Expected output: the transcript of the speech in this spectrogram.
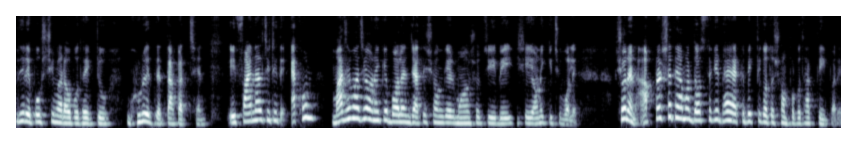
ধীরে পশ্চিমারাও বোধহয় একটু ঘুরে তাকাচ্ছেন। এই ফাইনাল চিঠিতে এখন মাঝে মাঝে অনেকে বলেন জাতিসংঘের মহাসচিব এই সেই অনেক কিছু বলে। শোনেন, আপনার সাথে আমার দস্তগীর ভাইয়ের একটা ব্যক্তিগত সম্পর্ক থাকতেই পারে।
